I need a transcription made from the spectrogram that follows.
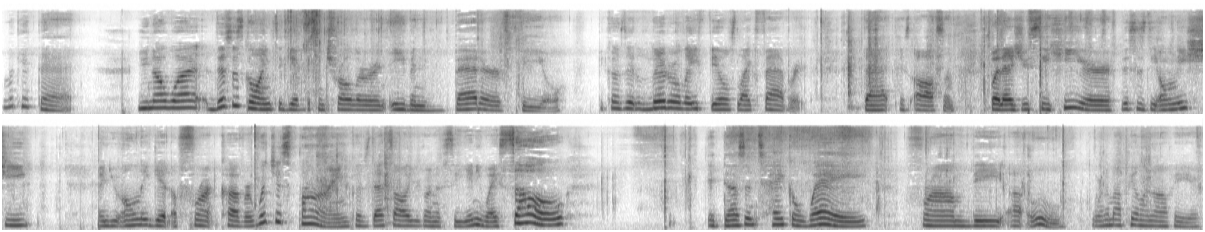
Look at that. You know what? This is going to give the controller an even better feel because it literally feels like fabric. That is awesome. But as you see here, this is the only sheet and you only get a front cover, which is fine because that's all you're going to see anyway. So it doesn't take away from the, uh, ooh, what am I peeling off here?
